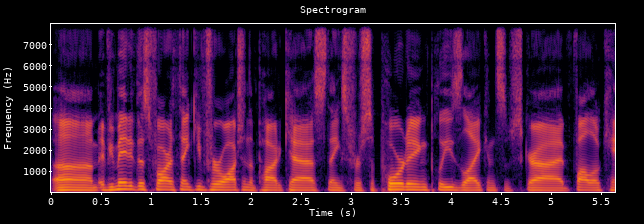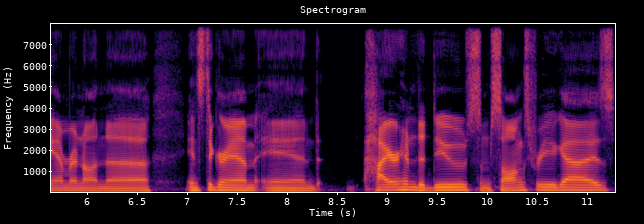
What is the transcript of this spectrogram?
um, if you made it this far, thank you for watching the podcast. Thanks for supporting. Please like and subscribe. Follow Cameron on uh, Instagram and hire him to do some songs for you guys.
